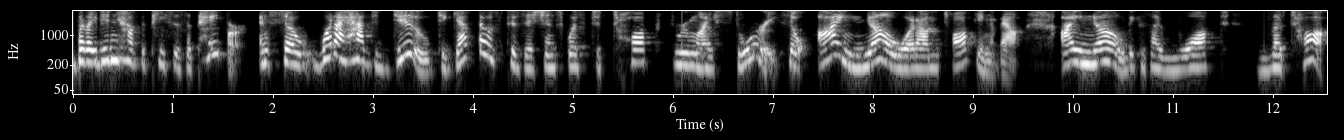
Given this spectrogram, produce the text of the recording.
but I didn't have the pieces of paper. And so what I had to do to get those positions was to talk through my story. So I know what I'm talking about. I know because I walked the talk.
